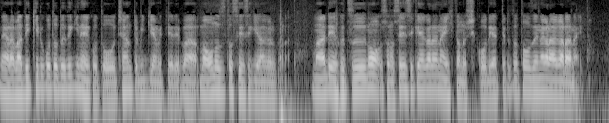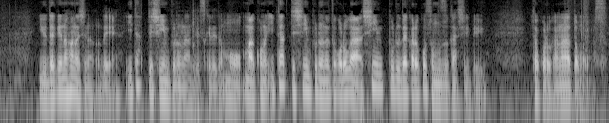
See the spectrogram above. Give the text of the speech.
だから、まあ、できることとできないことをちゃんと見極めてやれば、まあ、おのずと成績が上がるかなと。まあ、で、普通の、その成績上がらない人の思考でやってると、当然ながら上がらないと。いうだけの話なので、至ってシンプルなんですけれども、まあこの至ってシンプルなところがシンプルだからこそ難しいというところかなと思います。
